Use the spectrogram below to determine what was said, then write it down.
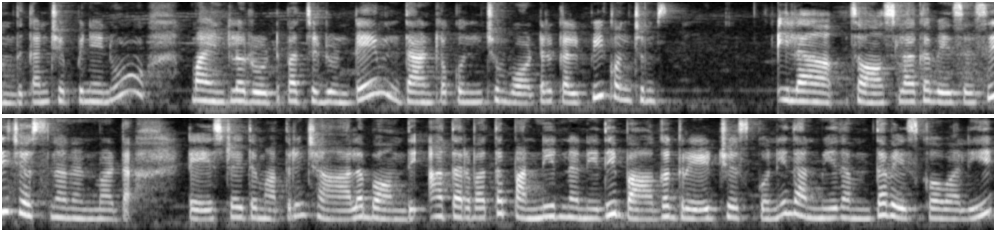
అందుకని చెప్పి నేను మా ఇంట్లో రోటి పచ్చడి ఉంటే దాంట్లో కొంచెం వాటర్ కలిపి కొంచెం ఇలా సాస్ లాగా వేసేసి చేస్తున్నాను అనమాట టేస్ట్ అయితే మాత్రం చాలా బాగుంది. ఆ తర్వాత పన్నీర్ని అనేది బాగా గ్రేట్ చేసుకొని దాని మీద అంతా వేసుకోవాలి.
